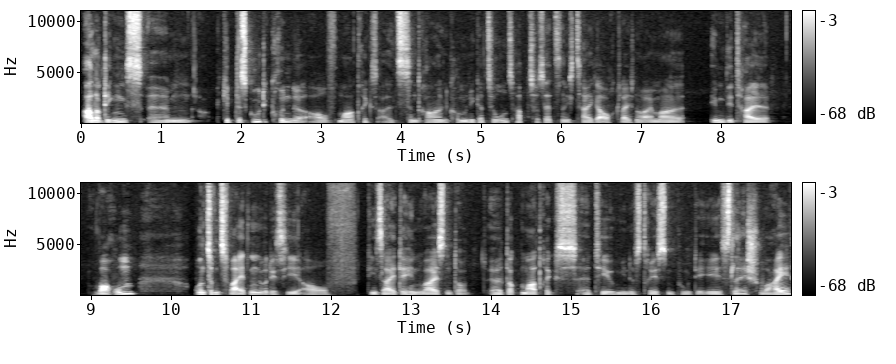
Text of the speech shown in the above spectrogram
Allerdings ähm, gibt es gute Gründe, auf Matrix als zentralen Kommunikationshub zu setzen. Ich zeige auch gleich noch einmal im Detail, warum. Und zum Zweiten würde ich Sie auf die Seite hinweisen, dort äh, docmatrix-tu-dresden.de slash y.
